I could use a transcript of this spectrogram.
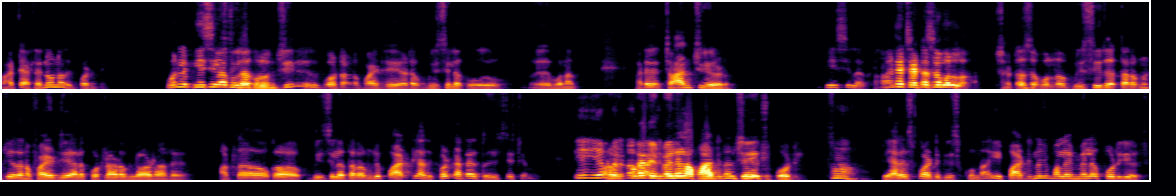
పార్టీ అట్లనే ఉన్నది ఇప్పటికీ. ఓన్లీ బీసీల గురించి ఫైట్ చేయడం బీసీలకు ఏమన్నా అంటే ఛాన్స్ చేయడం బీసీల అంటే చట్టసభల్లో. చట్టసభలో బీసీల తరం నుంచి ఏదైనా ఫైట్ చేయాలి కొట్లాడడం లోడాలి. అట్లా ఒక బీసీల తరం నుంచి పార్టీ అది ఇప్పటికీ అట్లా రిజిస్ట్రేషన్. ఎమ్మెల్యేగా పార్టీ నుంచి చేయొచ్చు పోటీ. ఆ, టీఆర్ఎస్ పార్టీ తీసుకున్నా ఈ పార్టీ నుంచి మళ్ళీ ఎమ్మెల్యే పోటీ చేయొచ్చు.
